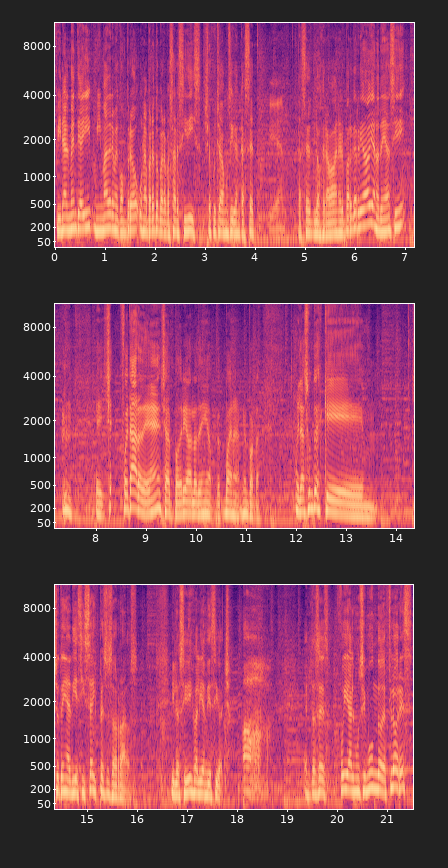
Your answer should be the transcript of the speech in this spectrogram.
Finalmente ahí mi madre me compró un aparato para pasar CDs. Yo escuchaba música en cassette Bien. cassette los grababa en el Parque Rivadavia, no tenían CD. Eh, ya- fue tarde, ¿eh? ya podría haberlo tenido. Bueno, no importa. El asunto es que mm, yo tenía 16 pesos ahorrados y los CDs valían 18. Entonces fui al Musimundo de Flores,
